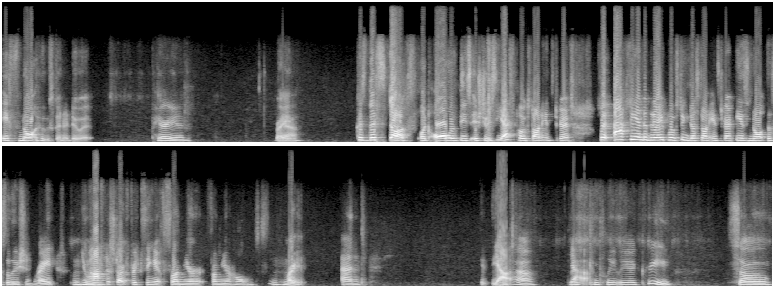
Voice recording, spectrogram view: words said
if not who's going to do it Period. right Yeah. because this stuff like all of these issues yes post on instagram but at the end of the day posting just on instagram is not the solution right you Mhm. have to start fixing it from your from your homes Mhm. right and yeah Yeah. Yeah. I completely agree. So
